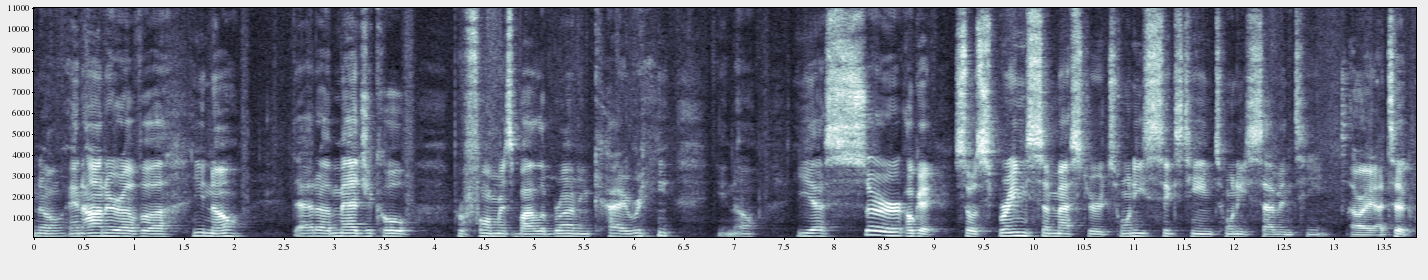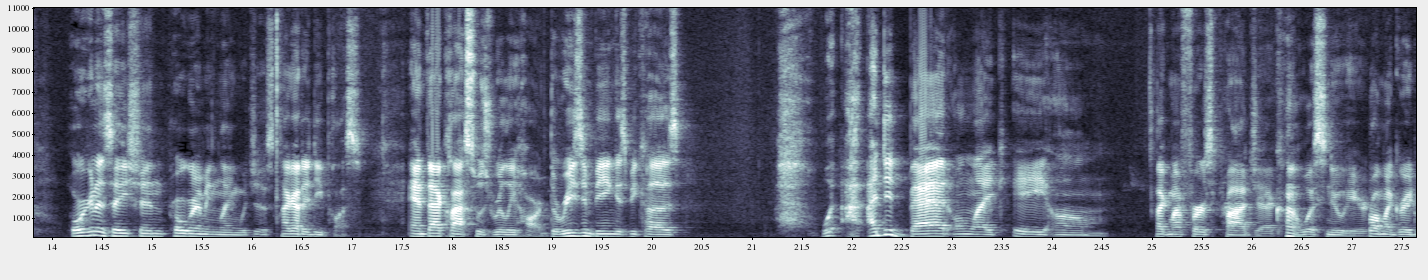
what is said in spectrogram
know, in honor of, uh, you know, that uh, magical performance by LeBron and Kyrie, you know. Yes, sir. Okay, so spring semester 2016 2017. All right, I took organization programming languages. I got a D plus, and that class was really hard. The reason being is because what I did bad on like a um like my first project. What's new here? Brought my grade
